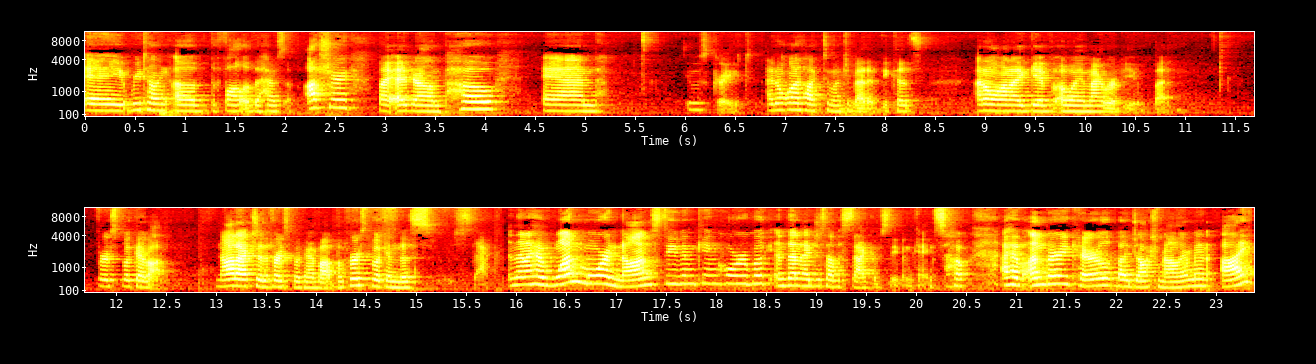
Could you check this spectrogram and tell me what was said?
a retelling of The Fall of the House of Usher by Edgar Allan Poe, and it was great. I don't want to talk too much about it because I don't want to give away my review, but first book I bought. Not actually the first book I bought, but first book in this stack. And then I have one more non-Stephen King horror book, and then I just have a stack of Stephen King. So I have Unbury Carol by Josh Malerman. I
